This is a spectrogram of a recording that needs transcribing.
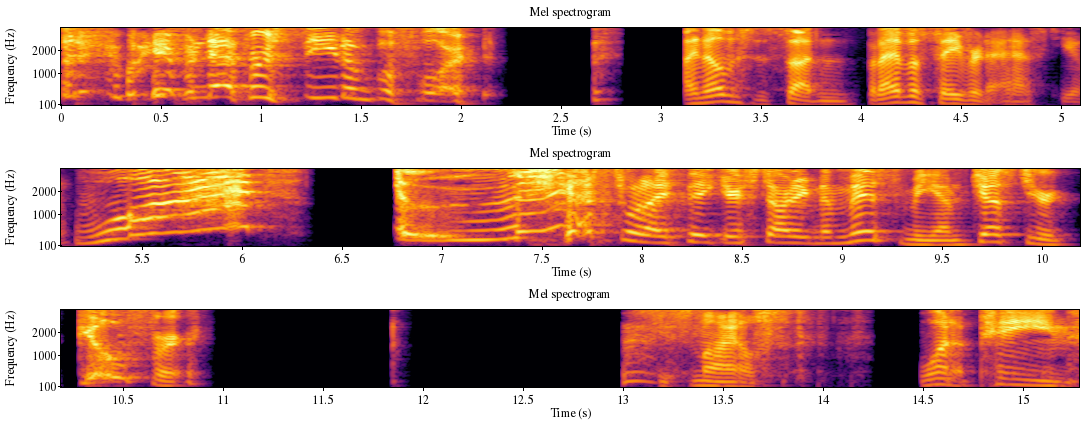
We've never seen him before. I know this is sudden, but I have a favor to ask you. What? Just when I think you're starting to miss me, I'm just your gopher. He smiles. What a pain.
